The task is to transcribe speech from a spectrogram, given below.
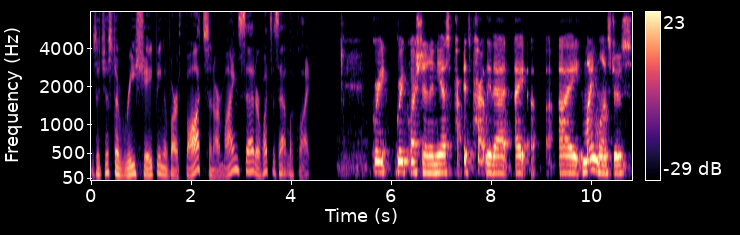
is it just a reshaping of our thoughts and our mindset, or what does that look like? Great, great question. And yes, it's partly that. I, I, mind monsters,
